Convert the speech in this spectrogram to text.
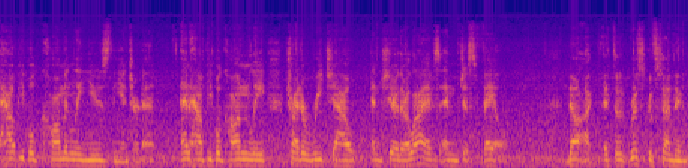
how people commonly use the internet and how people commonly try to reach out and share their lives and just fail. Now, at the risk of sounding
